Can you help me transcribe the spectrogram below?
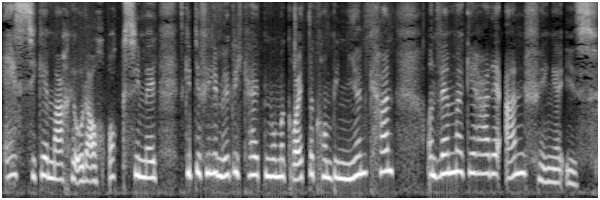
Essige mache oder auch Oxymehl. Es gibt ja viele Möglichkeiten, wo man Kräuter kombinieren kann. Und wenn man gerade Anfänger ist,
